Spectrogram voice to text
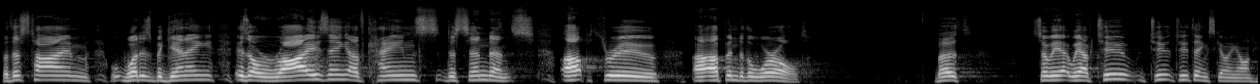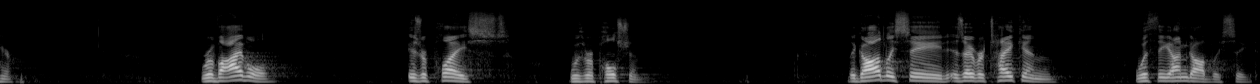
But this time, what is beginning is a rising of Cain's descendants up through, uh, up into the world. Both, so we, we have two, two, two things going on here. Revival is replaced with repulsion. The godly seed is overtaken with the ungodly seed.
